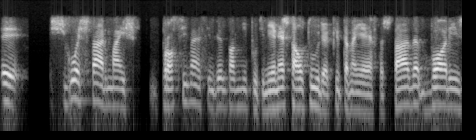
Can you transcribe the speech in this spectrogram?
eh, chegou a estar mais próxima, assim dizer, de Vladimir Putin. E é nesta altura que também é afastada, Boris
